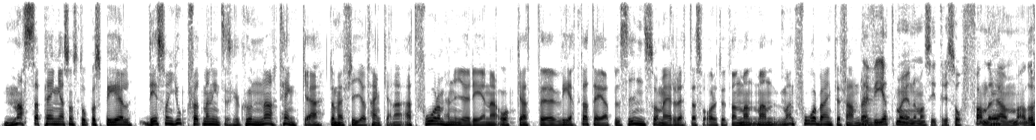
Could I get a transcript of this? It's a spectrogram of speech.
massa pengar som står på spel. Det är som gjort för att man inte ska kunna tänka de här fria tankarna, att få de här nya idéerna och att veta att det är apelsin som är det rätta svaret, utan man, man, man får bara inte fram det. Det vet man ju när man sitter i soffan där eh, hemma. Då.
